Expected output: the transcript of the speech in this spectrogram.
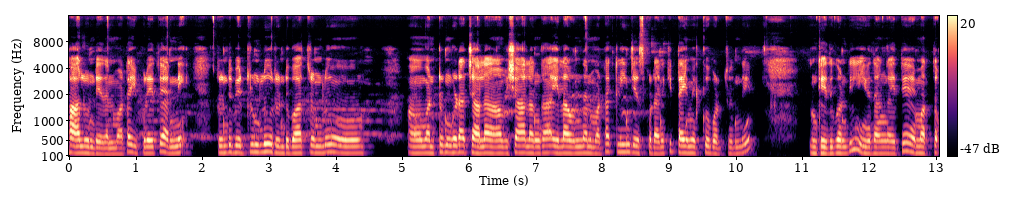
హాల్ ఉండేదన్నమాట. ఇప్పుడైతే అన్నీ రెండు బెడ్రూమ్లు రెండు బాత్రూమ్లు వంట రూమ్ కూడా చాలా విశాలంగా ఇలా ఉందన్నమాట. క్లీన్ చేసుకోవడానికి టైం ఎక్కువ పడుతుంది. ఇంక ఇదిగోండి ఈ విధంగా అయితే మొత్తం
